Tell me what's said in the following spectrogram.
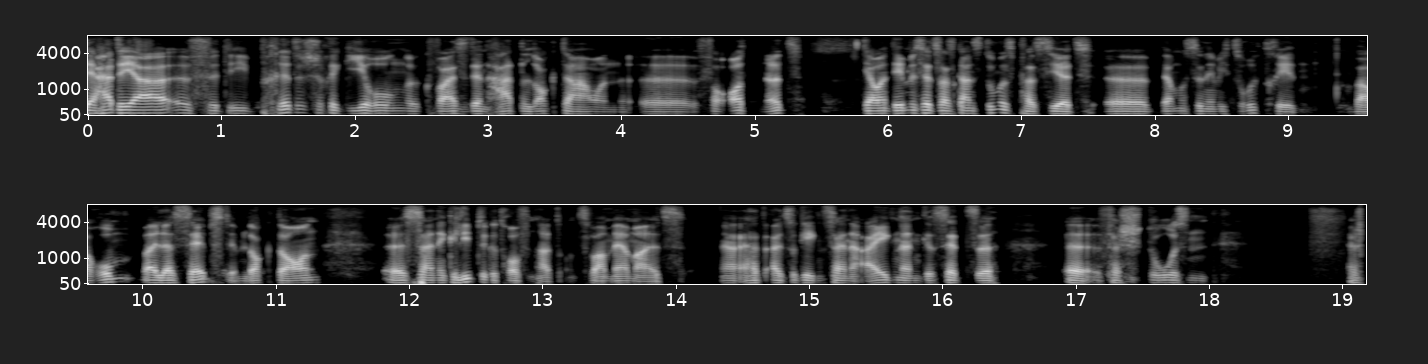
Der hatte ja äh, für die britische Regierung quasi den harten Lockdown äh, verordnet. Ja, und dem ist jetzt was ganz Dummes passiert. Äh, der musste nämlich zurücktreten. Warum? Weil er selbst im Lockdown äh, seine Geliebte getroffen hat, und zwar mehrmals. Ja, er hat also gegen seine eigenen Gesetze äh, verstoßen. Herr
